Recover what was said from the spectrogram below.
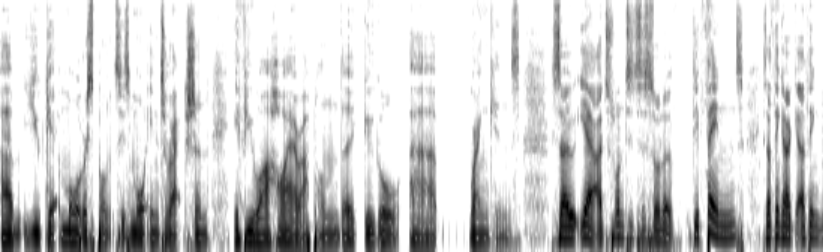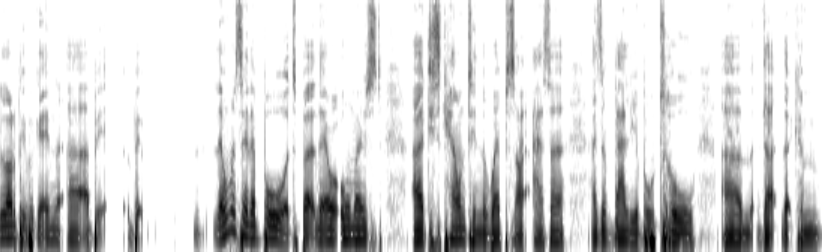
um, you get more responses, more interaction if you are higher up on the Google. Uh, rankings. So yeah, I just wanted to sort of defend because I think I, I, think a lot of people are getting uh, a bit a bit. They almost say they're bored, but they're almost uh, discounting the website as a as a valuable tool um, that that can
